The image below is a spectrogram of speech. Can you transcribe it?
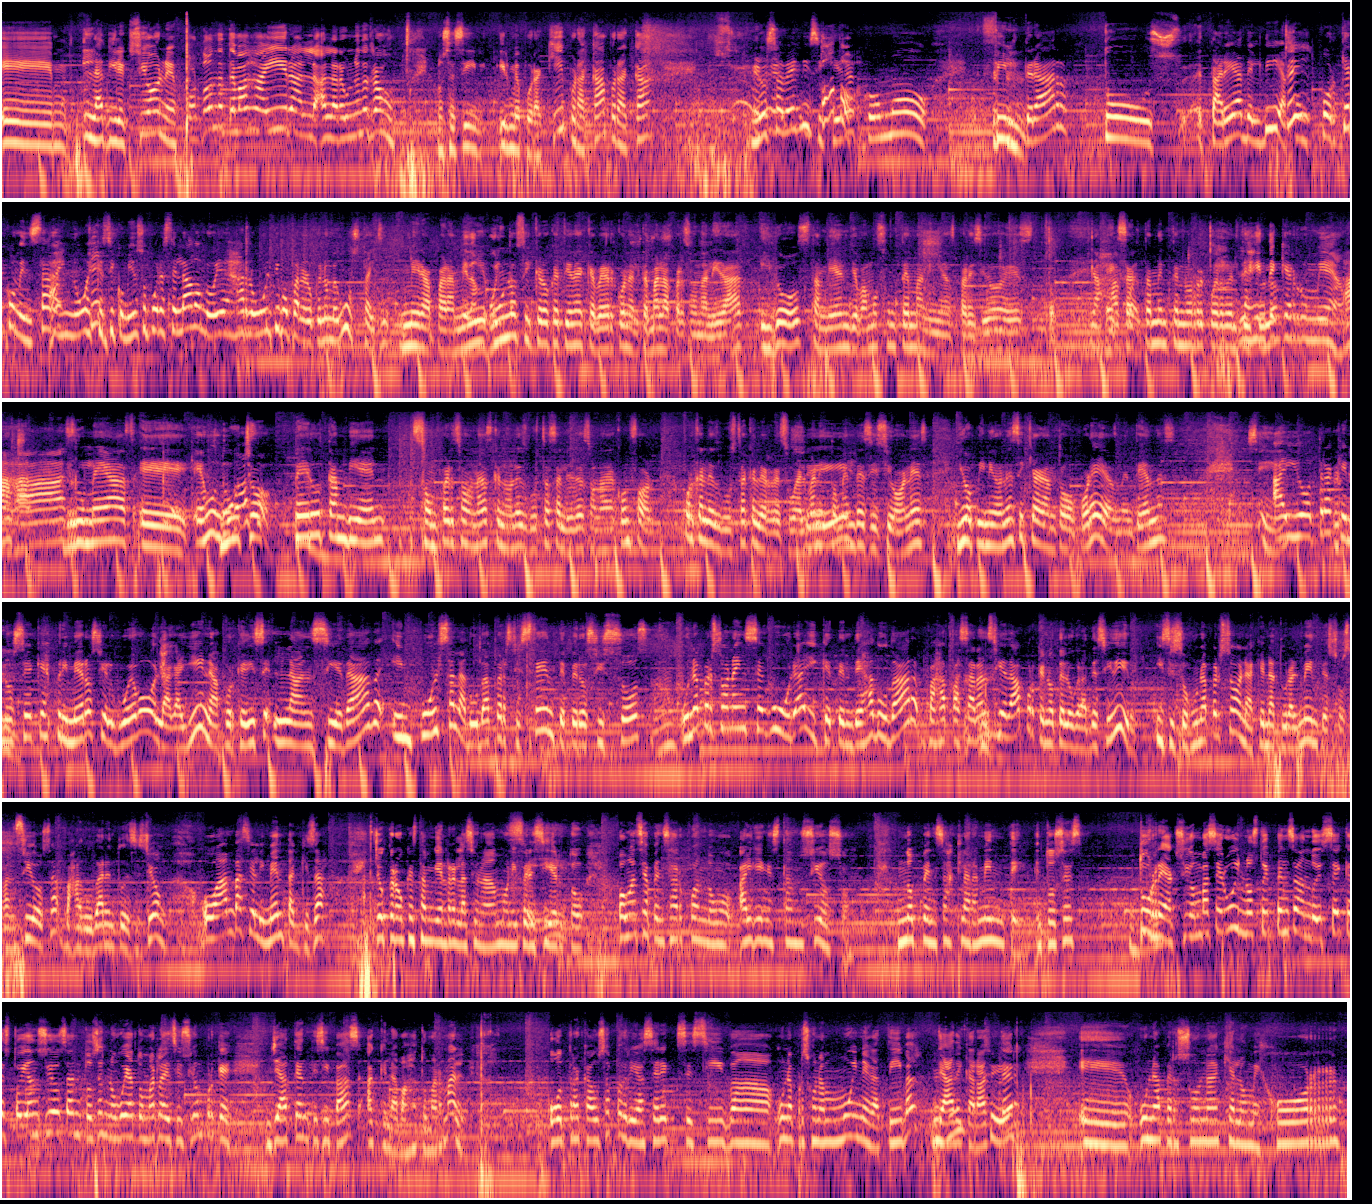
Eh, las direcciones, ¿por dónde te vas a ir a la, reunión de trabajo? No sé si irme por aquí, por acá, por acá. No sabes ni siquiera cómo filtrar tus tareas del día. ¿Por qué comenzar? Ay, no, es que si comienzo por ese lado me voy a dejar lo último para lo que no me gusta. Mira, para mí, uno sí creo que tiene que ver con el tema de la personalidad y dos, también llevamos un tema, niñas, parecido a esto. Exactamente, no recuerdo el la título. La gente que rumea. Ajá, rumeas eh, es un mucho, pero también son personas que no les gusta salir de zona de confort porque les gusta que les resuelvan y tomen decisiones y opiniones y que hagan todo por ellas, ¿me entiendes? Sí. Hay otra que no sé qué es primero, si el huevo o la gallina, porque dice, la ansiedad impulsa la duda persistente, pero si sos una persona insegura y que tendés a dudar, vas a pasar ansiedad porque no te logras decidir. Y si sos una persona que naturalmente sos ansiosa, vas a dudar en tu decisión. O ambas se alimentan quizás. Yo creo que están bien relacionadas, Moni, pero es cierto. Pónganse a pensar cuando alguien está ansioso, no pensás claramente. Entonces, tu reacción va a ser, uy, no estoy pensando y sé que estoy ansiosa, entonces no voy a tomar la decisión porque ya te anticipas a que la vas a tomar mal. Otra causa podría ser excesiva, una persona muy negativa, ya de carácter, eh, una persona que a lo mejor,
